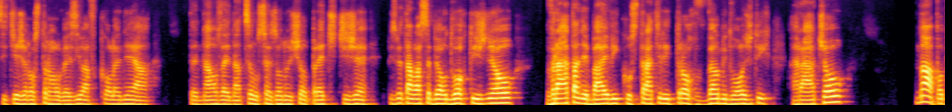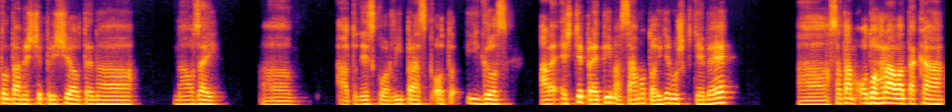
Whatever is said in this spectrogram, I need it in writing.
si tiež roztrhol väziva v kolene a ten naozaj na celú sezónu išiel preč. Čiže my sme tam vlastne behom dvoch týždňov vrátane Bajviku stratili troch veľmi dôležitých hráčov No a potom tam ešte prišiel ten uh, naozaj, uh, a to neskôr výprask od Eagles, ale ešte predtým, a samo to idem už k tebe, a sa tam odohrala taká,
